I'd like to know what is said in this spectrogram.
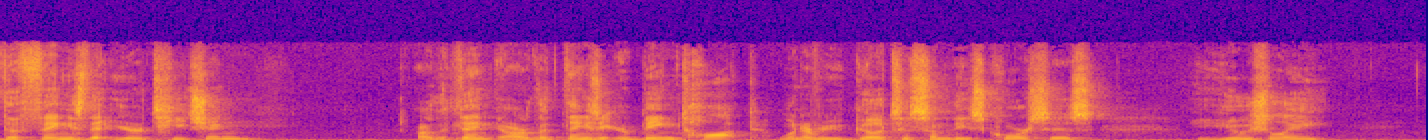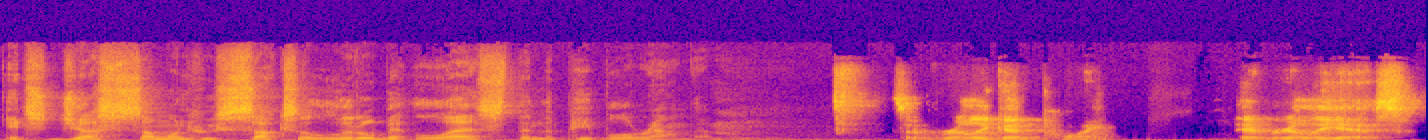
the things that you're teaching are the thing are the things that you're being taught whenever you go to some of these courses. Usually, it's just someone who sucks a little bit less than the people around them. It's a really good point. It really is.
